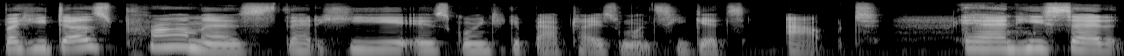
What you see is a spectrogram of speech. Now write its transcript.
But he does promise that he is going to get baptized once he gets out. And he said,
